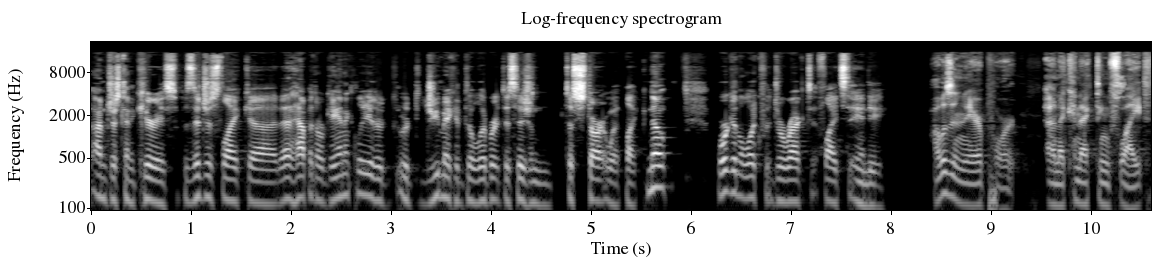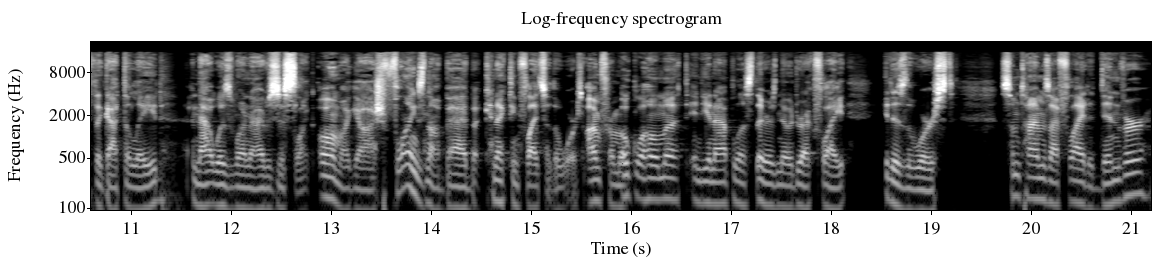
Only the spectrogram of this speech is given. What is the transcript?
I'm just kind of curious. Was it just like uh, that happened organically, or, or, did you make a deliberate decision to start with, like, nope, we're going to look for direct flights to Indy? I was in an airport on a connecting flight that got delayed. And that was when I was just like, oh my gosh, flying's not bad, but connecting flights are the worst. I'm from Oklahoma to Indianapolis. There is no direct flight. It is the worst. Sometimes I fly to Denver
